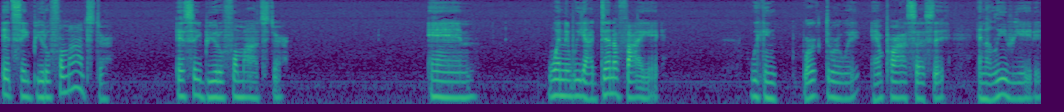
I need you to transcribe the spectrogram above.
it's a beautiful monster. It's a beautiful monster. And when we identify it, we can work through it and process it and alleviate it.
